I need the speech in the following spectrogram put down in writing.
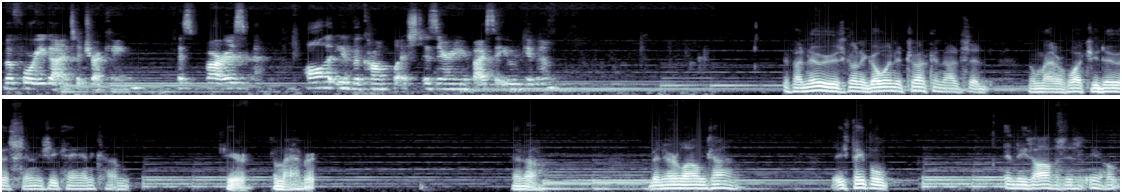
before you got into trucking, as far as all that you've accomplished, is there any advice that you would give him? If I knew he was going to go into trucking, I'd said, no matter what you do, as soon as you can, come here to Maverick. And uh, been here a long time. These people in these offices, you know,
